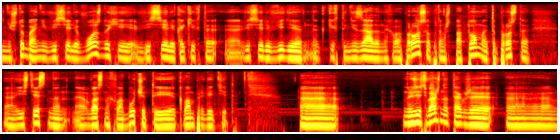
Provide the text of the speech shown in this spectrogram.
не чтобы они висели в воздухе, висели каких-то, э, висели в виде каких-то незаданных вопросов, потому что потом это просто, э, естественно, вас нахлобучит и к вам прилетит. Э, но здесь важно также, э,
